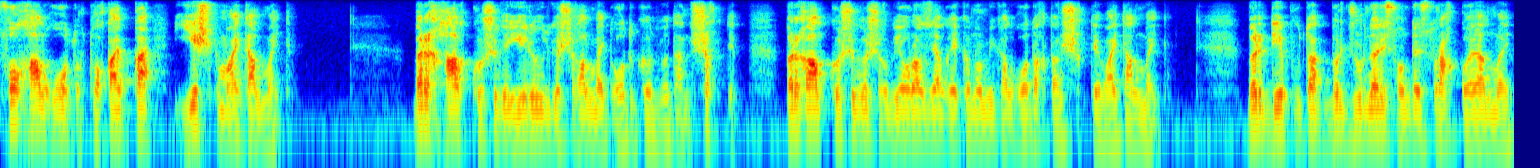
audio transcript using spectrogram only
Сол халық отыр. Тоқаевқа ешкім айта алмайды. Бір халық көшеге ереуілге шыға алмайды одкб дан шық деп. Бір халық көшеге шығып еуразиялық экономикалық одақтан шық деп айта алмайды. Бір депутат бір журналист ондай сұрақ қоя алмайды.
